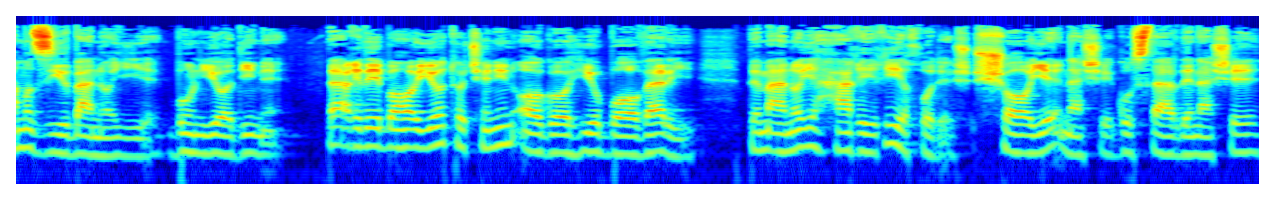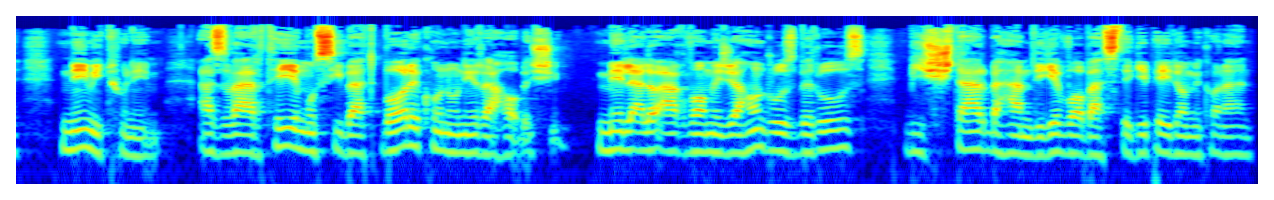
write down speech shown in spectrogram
اما زیربناییه بنیادینه. به عقیده بهایی تا چنین آگاهی و باوری به معنای حقیقی خودش شایع نشه گسترده نشه نمی‌تونیم از ورطه مصیبت بار کنونی رها بشیم. ملل و اقوام جهان روز به روز بیشتر به همدیگه وابستگی پیدا می‌کنن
